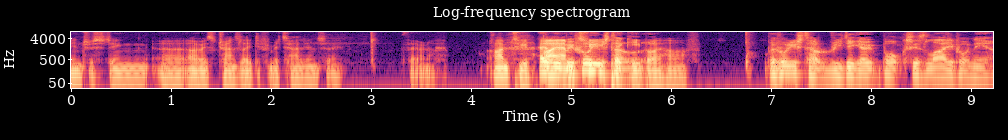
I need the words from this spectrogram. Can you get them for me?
interesting. Uh, oh, it's translated from Italian, so fair enough. I'm too. Anyway, I am too you start- picky by half. before you start reading out boxes live on air,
